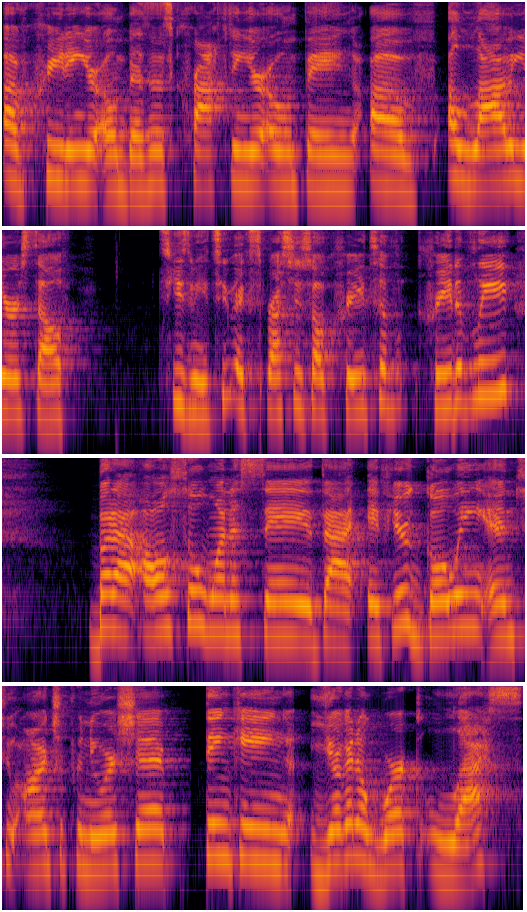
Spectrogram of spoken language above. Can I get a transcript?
of creating your own business, crafting your own thing, of allowing yourself, excuse me, to express yourself creative creatively. But I also want to say that if you're going into entrepreneurship thinking you're going to work less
